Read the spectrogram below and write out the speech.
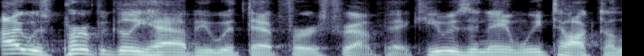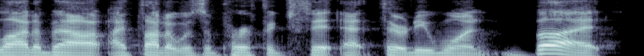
I was perfectly happy with that first round pick. He was a name we talked a lot about. I thought it was a perfect fit at 31, but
